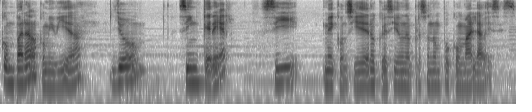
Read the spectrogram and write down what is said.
comparado con mi vida, yo sin querer sí me considero que he sido una persona un poco mala a veces.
